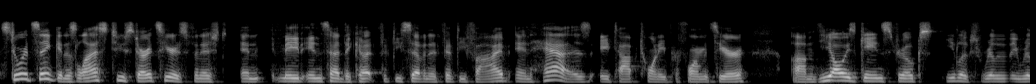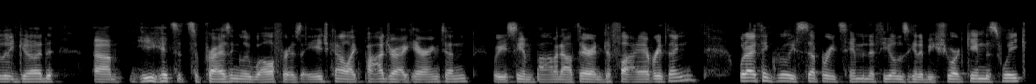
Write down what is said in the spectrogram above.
Stewart Cink in his last two starts here has finished and made inside the cut 57 and 55 and has a top 20 performance here. Um, he always gains strokes. He looks really, really good. Um, he hits it surprisingly well for his age, kind of like Padraig Harrington, where you see him bombing out there and defy everything. What I think really separates him in the field is going to be short game this week.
